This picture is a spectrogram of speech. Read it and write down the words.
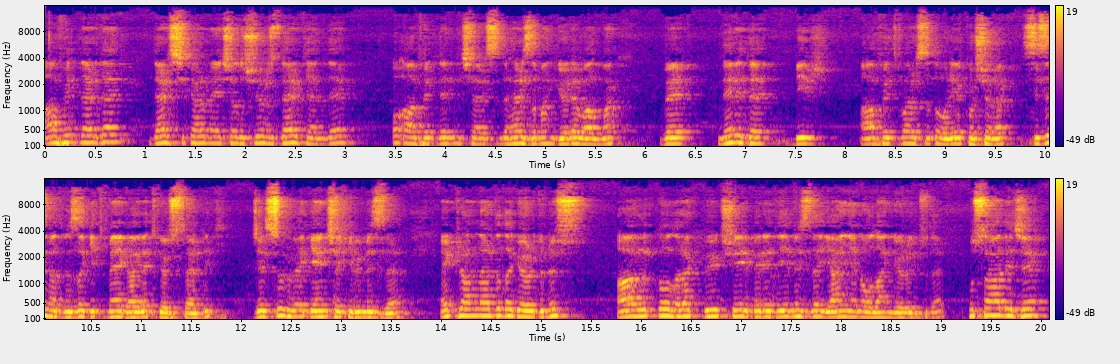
afetlerden ders çıkarmaya çalışıyoruz derken de o afetlerin içerisinde her zaman görev almak ve nerede bir afet varsa da oraya koşarak sizin adınıza gitmeye gayret gösterdik. Cesur ve genç ekibimizle. Ekranlarda da gördünüz. Ağırlıklı olarak Büyükşehir Belediye'mizle yan yana olan görüntüler. Bu sadece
